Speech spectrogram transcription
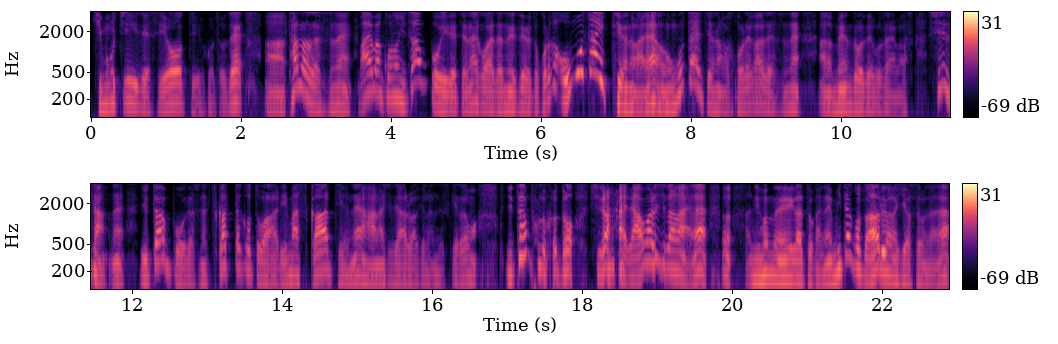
気持ちいいですよということで、あただですね、毎晩この湯たんぽを入れてね、こうやって寝てると、これが重たいっていうのがね、重たいっていうのが、これがですね、あの、面倒でございます。シンさんね、湯たんぽをですね、使ったことはありますかっていうね、話であるわけなんですけれども、湯たんぽのことを知らないね、あんまり知らないね。うん。日本の映画とかね、見たことあるような気がするんだよね。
